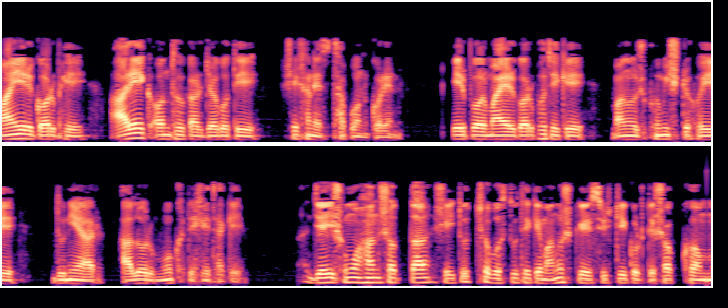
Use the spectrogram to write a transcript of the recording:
মায়ের গর্ভে আরেক অন্ধকার জগতে সেখানে স্থাপন করেন। এরপর মায়ের গর্ভ থেকে মানুষ ভূমিষ্ঠ হয়ে দুনিয়ার আলোর মুখ দেখে থাকে। যেই সুমহান সত্তা, সেই তুচ্ছ বস্তু থেকে মানুষকে সৃষ্টি করতে সক্ষম,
